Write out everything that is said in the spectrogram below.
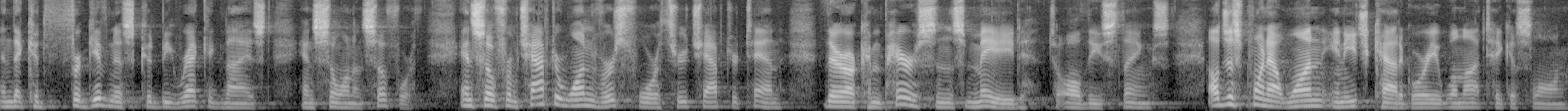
and that could forgiveness could be recognized and so on and so forth. And so from chapter 1 verse 4 through chapter 10 there are comparisons made to all these things. I'll just point out one in each category it will not take us long.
